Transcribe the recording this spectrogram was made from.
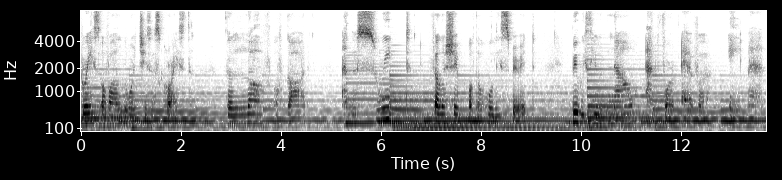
grace of our Lord Jesus Christ the love of God, and the sweet fellowship of the Holy Spirit be with you now and forever. Amen.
